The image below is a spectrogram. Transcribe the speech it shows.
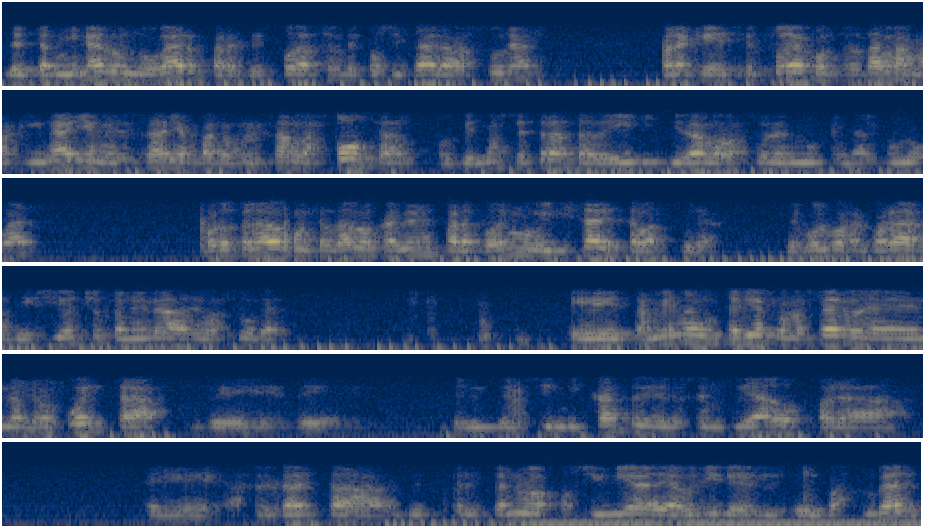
determinar un lugar para que pueda ser depositada la basura, para que se pueda contratar la maquinaria necesaria para realizar las fosas, porque no se trata de ir y tirar la basura en, en algún lugar. Por otro lado, contratar los camiones para poder movilizar esta basura. Les vuelvo a recordar, 18 toneladas de basura. Eh, también me gustaría conocer eh, la propuesta de, de, del, sindicato y de los empleados para eh, esta nueva posibilidad de abrir el, el basural.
